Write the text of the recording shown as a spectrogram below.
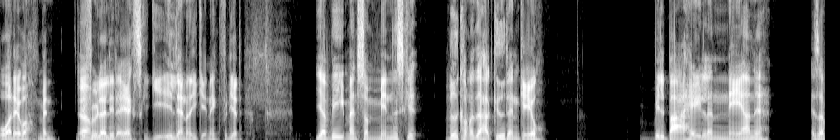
whatever, men. Ja. det føler jeg lidt, at jeg skal give et eller andet igen, ikke? fordi at jeg ved, man som menneske, vedkommende, der har givet den gave, vil bare have et eller andet nærende, altså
